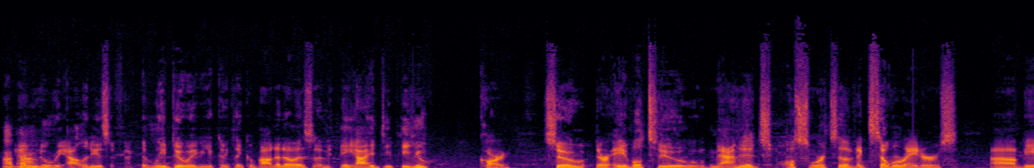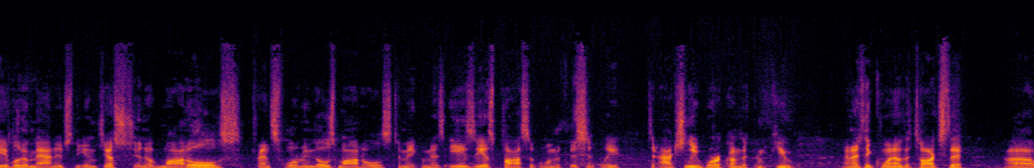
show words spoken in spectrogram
Uh-huh. And NeuReality is effectively doing, you can think about it as an AI DPU card. So they're able to manage all sorts of accelerators, uh, be able to manage the ingestion of models, transforming those models to make them as easy as possible and efficiently to actually work on the compute. And I think one of the talks that uh,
